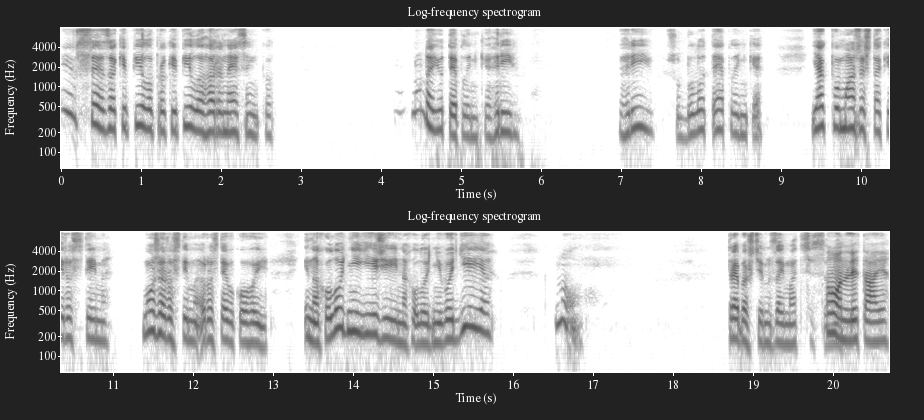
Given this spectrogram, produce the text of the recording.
І все закипіло, прокипіло гарнесенько. Ну, даю тепленьке, грію. Грію, щоб було тепленьке. Як помажеш, так і ростиме. Може, ростиме, росте в кого і на холодній їжі, і на холодній воді. Ну, треба ж чим займатися собі. Он літає.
